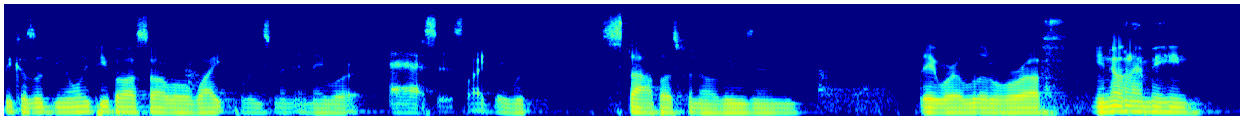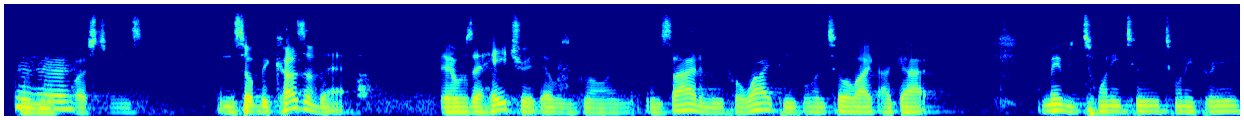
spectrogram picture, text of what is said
because the only people I saw were white policemen, and they were asses. Like they would stop us for no reason. They were a little rough, you know what I mean, when they Mhm. questions. And so because of that, there was a hatred that was growing inside of me for white people until like I got maybe 22, 23,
